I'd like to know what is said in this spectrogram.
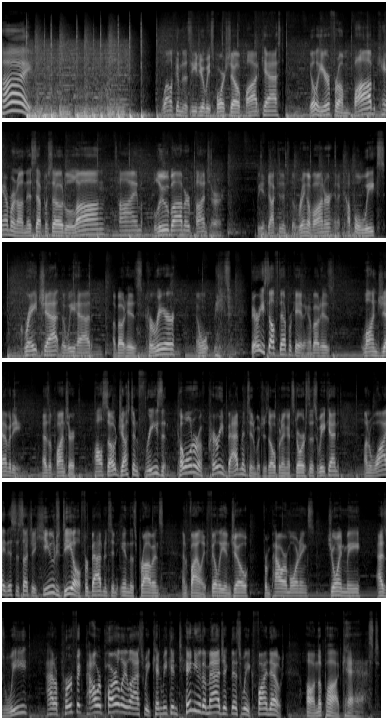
Hi. Welcome to the CJOB Sports Show podcast. You'll hear from Bob Cameron on this episode, long time Blue Bomber punter. He'll be inducted into the Ring of Honor in a couple weeks. Great chat that we had about his career, and he's very self deprecating about his longevity as a punter. Also, Justin Friesen, co owner of Prairie Badminton, which is opening its doors this weekend, on why this is such a huge deal for badminton in this province. And finally, Philly and Joe from Power Mornings join me as we had a perfect power parlay last week. Can we continue the magic this week? Find out on the podcast.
